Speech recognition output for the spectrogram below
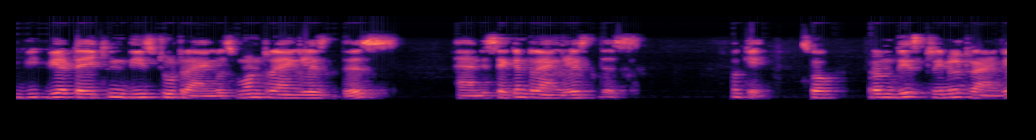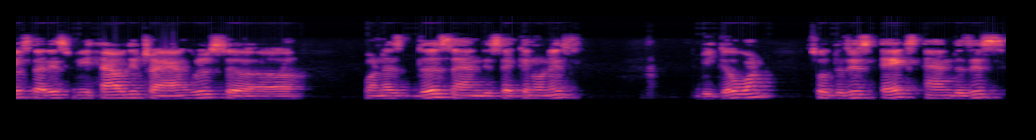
we are taking these two triangles. One triangle is this and the second triangle is this. Okay. So from these similar triangles that is we have the triangles uh, one is this and the second one is bigger one. So this is x and this is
